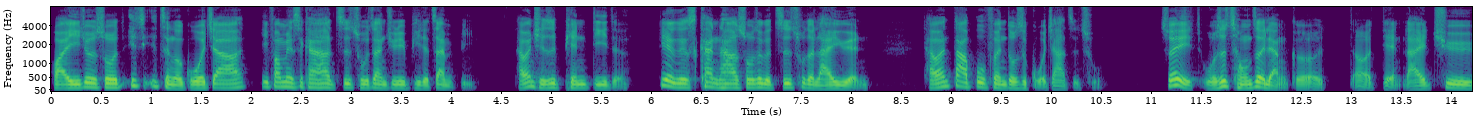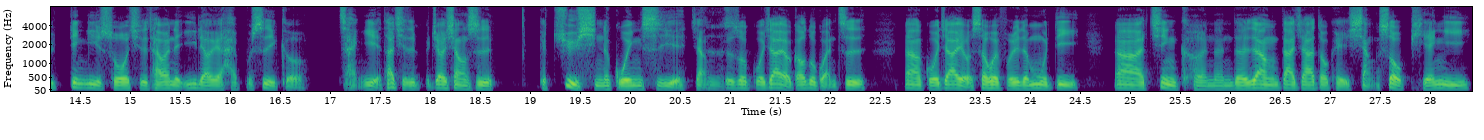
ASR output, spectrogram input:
怀疑，就是说一一整个国家，一方面是看它的支出占 GDP 的占比，台湾其实是偏低的；第二个是看它说这个支出的来源，台湾大部分都是国家支出，所以我是从这两个呃点来去定义说，其实台湾的医疗业还不是一个产业，它其实比较像是一个巨型的国营事业，这样。是就是说国家有高度管制，那国家有社会福利的目的，那尽可能的让大家都可以享受便宜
